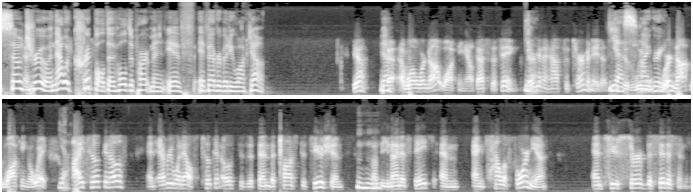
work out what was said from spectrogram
So true. And that would cripple the whole department if if everybody walked out. Yeah. Yeah. Uh, well, we're not walking out. That's the thing. They're Yeah. going to have to terminate us Yes, because we, I agree. we're not walking away. Yeah. I took an oath, and everyone else took an oath to defend the Constitution Mm-hmm. of the United States and, and California and to serve the citizens.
